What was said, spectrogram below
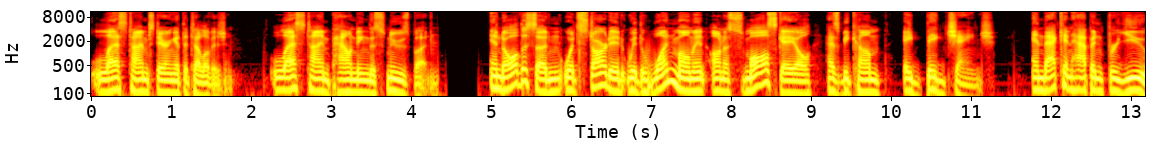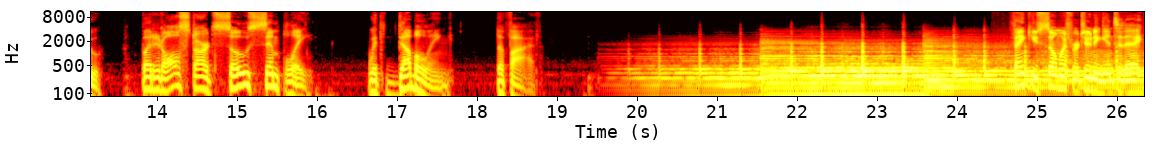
less time staring at the television, less time pounding the snooze button, and all of a sudden, what started with one moment on a small scale has become a big change. And that can happen for you. But it all starts so simply with doubling the five. Thank you so much for tuning in today.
